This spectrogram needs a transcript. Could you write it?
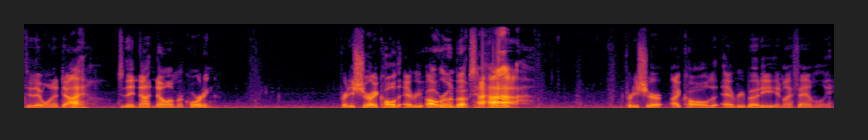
Do they want to die? Do they not know I'm recording? Pretty sure I called every... Oh, ruined books. Haha! -ha! Pretty sure I called everybody in my family.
